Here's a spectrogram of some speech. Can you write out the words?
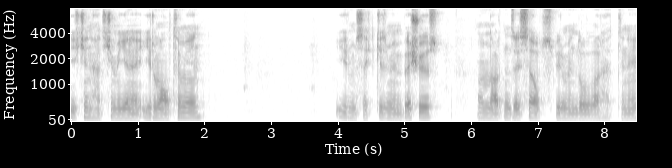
ilkin hədd kimi yenə 26000 28500 onun ardınca isə 31000 dollar həddini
